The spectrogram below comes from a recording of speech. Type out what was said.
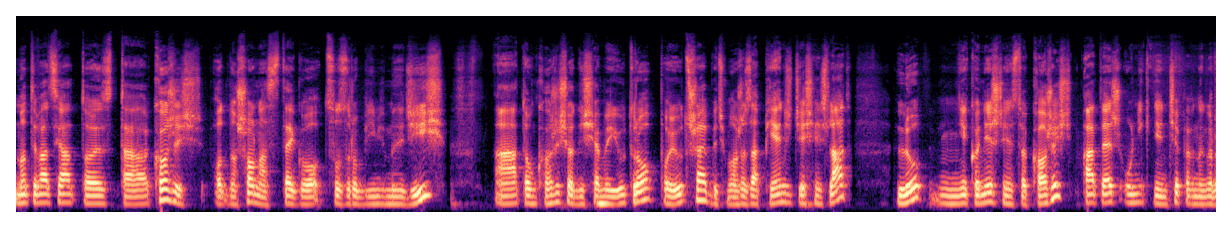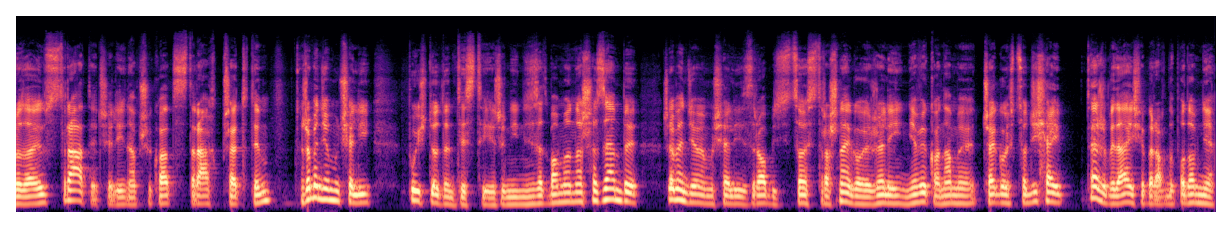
motywacja to jest ta korzyść odnoszona z tego, co zrobimy dziś, a tą korzyść odniesiemy jutro, pojutrze, być może za 5-10 lat, lub niekoniecznie jest to korzyść, a też uniknięcie pewnego rodzaju straty, czyli na przykład strach przed tym, że będziemy musieli pójść do dentysty, jeżeli nie zadbamy o nasze zęby, że będziemy musieli zrobić coś strasznego, jeżeli nie wykonamy czegoś, co dzisiaj też wydaje się prawdopodobnie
